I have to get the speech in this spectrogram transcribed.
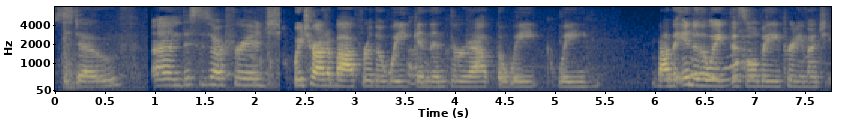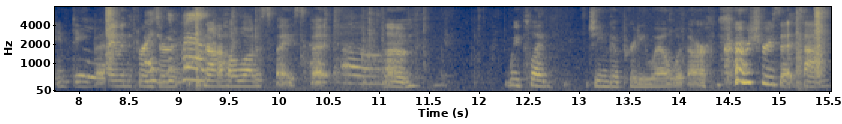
stove. Um, this is our fridge. We try to buy for the week and then throughout the week we by the end of the week this will be pretty much empty but same in the freezer it's not a whole lot of space but um, we played Jenga pretty well with our groceries at time.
